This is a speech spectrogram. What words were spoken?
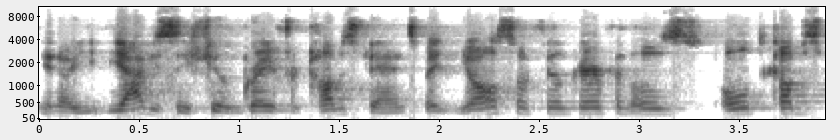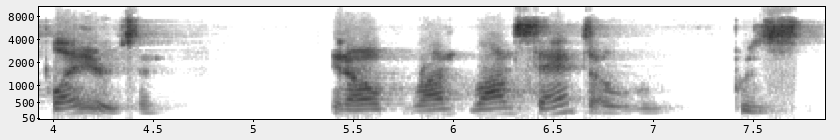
you know, you obviously feel great for Cubs fans, but you also feel great for those old Cubs players. And, you know, Ron, Ron Santo was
